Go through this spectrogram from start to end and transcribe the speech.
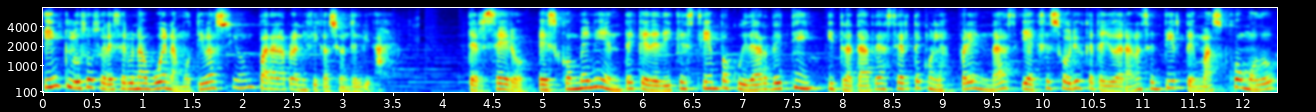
Incluso suele ser una buena motivación para la planificación del viaje. Tercero, es conveniente que dediques tiempo a cuidar de ti y tratar de hacerte con las prendas y accesorios que te ayudarán a sentirte más cómodo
